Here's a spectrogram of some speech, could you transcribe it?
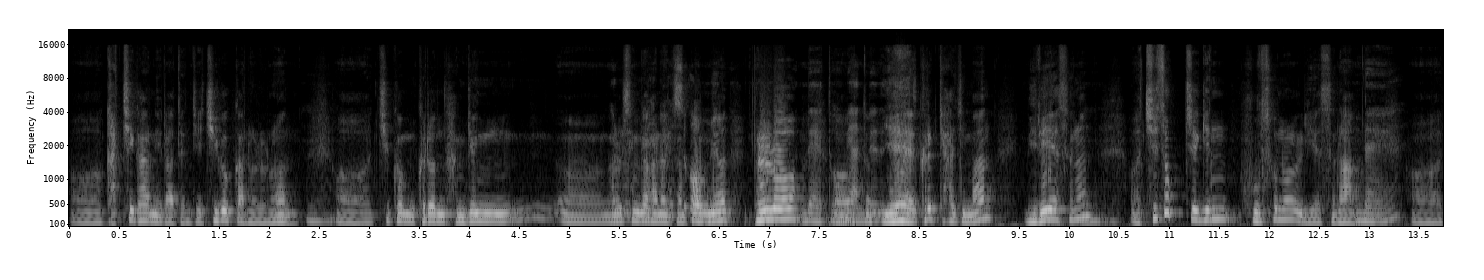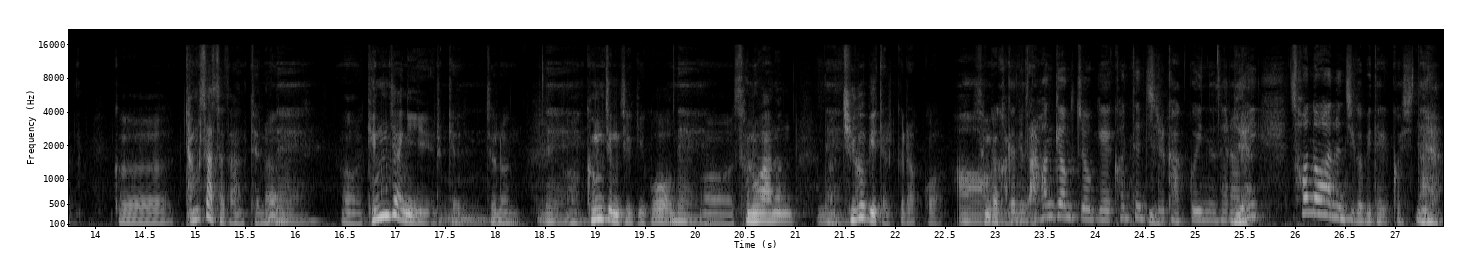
어, 가치관이라든지 직업관으로는 음. 어, 지금 그런 환경을 그걸 생각하는 수가 보면 별로 네, 도움이 어, 안 되는 예 거죠. 그렇게 하지만 미래에서는 음. 어, 지속적인 후손을 위해서나 네. 어, 그 당사자들한테는 네. 어, 굉장히 이렇게 음. 저는 네. 어, 긍정적이고 네. 어, 선호하는 네. 어, 직업이 될 거라고 어, 생각합니다. 그러니까 환경 쪽의 컨텐츠를 갖고 있는 사람이 예. 선호하는 직업이 될 것이다. 예.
